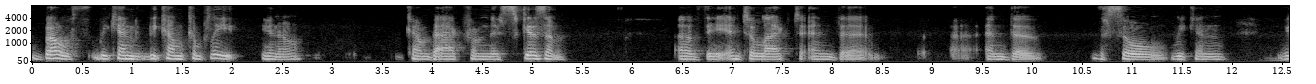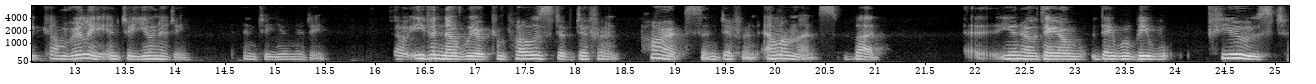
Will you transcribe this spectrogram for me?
both, we can become complete, you know, come back from this schism of the intellect and the uh, and the the soul. We can become really into unity, into unity. So even though we are composed of different parts and different elements, but uh, you know they are they will be fused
